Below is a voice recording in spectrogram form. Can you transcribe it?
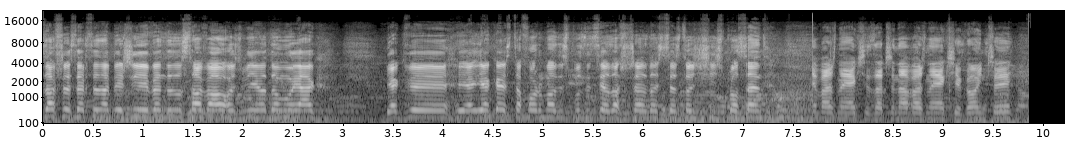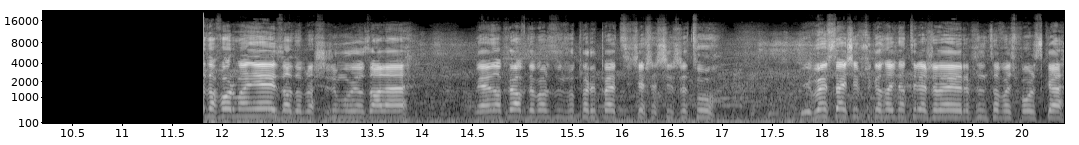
Zawsze serce na bieżni będę dostawał, choć nie wiadomo jak, jak, wy- jak, jaka jest ta forma, dyspozycja, zawsze trzeba dać te 110%. Nieważne jak się zaczyna, ważne jak się kończy. Ta forma nie jest za dobra, szczerze mówiąc, ale miałem naprawdę bardzo dużo perypetii. Cieszę się, że tu byłem w stanie się przygotować na tyle, żeby reprezentować Polskę.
